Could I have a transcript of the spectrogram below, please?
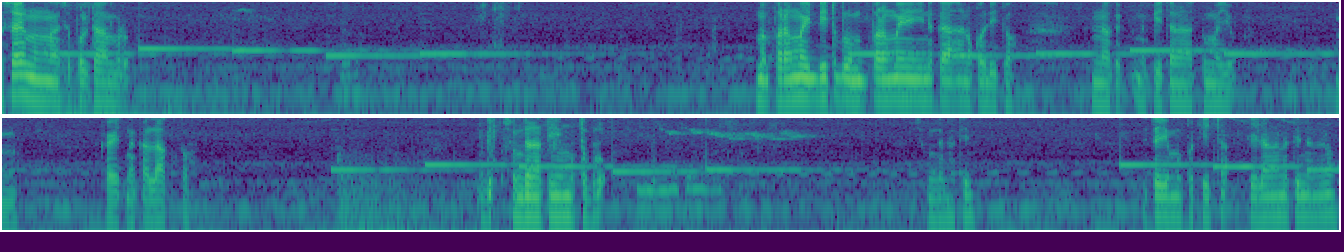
Basahin mo nga sa pultahan bro. Ma- parang may dito bro, parang may naka ano ko dito. Nak nakita na tumayo. Hmm. Kahit nakalock to. Sundan natin yung motor bro. Sundan natin. Hindi tayo magpakita. Kailangan natin ano lang.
